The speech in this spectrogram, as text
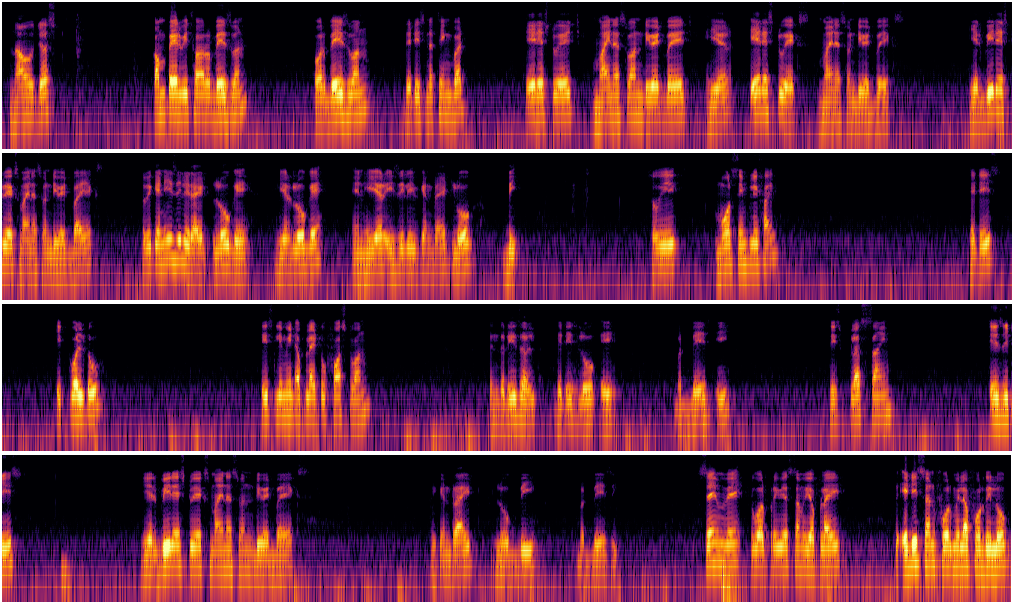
Now just compare with our base 1 our base 1 that is nothing but a raised to h minus 1 divided by h. Here a raised to x minus 1 divided by x. Here b raised to x minus 1 divided by x. So we can easily write log a. Here log a. And here easily we can write log b. So we more simplify. That is equal to this limit applied to first one. Then the result that is log a. But base e this plus sign as it is here b raised to x minus 1 divided by x. We can write log b but base e. Same way to our previous sum we apply the addition formula for the log.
